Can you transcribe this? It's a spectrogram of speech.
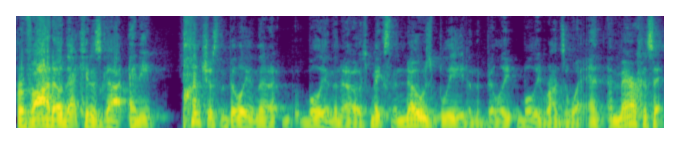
bravado that kid has got, and he punches the bully in the bully in the nose, makes the nose bleed, and the bully, bully runs away. And Americans say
